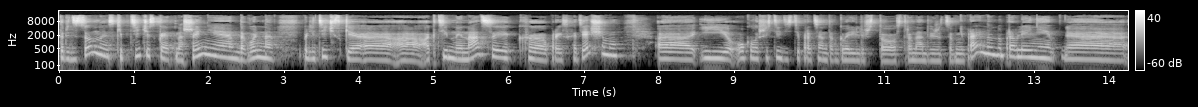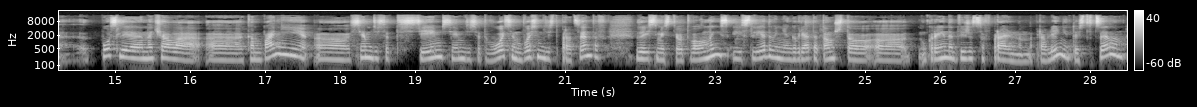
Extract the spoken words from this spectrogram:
традиционное скептическое отношение довольно политически э, активной нации к происходящему. А, и около 60% говорили, что страна движется в неправильном направлении. А, после начала а, кампании 77, 78, 80% в зависимости от волны исследования говорят о том, что Украина движется в правильном направлении. То есть в целом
